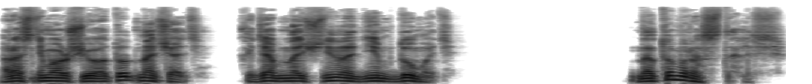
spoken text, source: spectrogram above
Раз не можешь его тут начать, хотя бы начни над ним думать. На том расстались.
